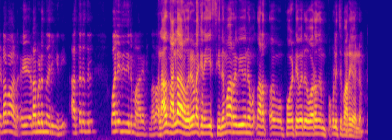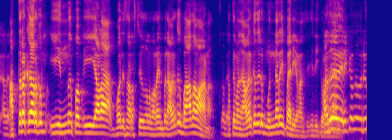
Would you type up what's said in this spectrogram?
ഇടപാട് ഇടപെടുന്ന രീതി അത്തരത്തിൽ വലിയ രീതിയിൽ മാറിയിട്ടുണ്ട്. അല്ല അതാണ് അത് നല്ലതാണ്. ഒരു കണക്കിന് ഈ സിനിമ റിവ്യൂവിന് പോയിട്ട് ഇവർ ഓരോന്നും വിളിച്ച് പറയുമല്ലോ. അത്രക്കാർക്കും ഈ ഇന്നിപ്പം ഈ ഇയാളെ പോലീസ് അറസ്റ്റ് ചെയ്തെന്നുള്ള പറയുമ്പോൾ അവർക്ക് ബാധമാണ്. സത്യം പറഞ്ഞാൽ അവർക്കതൊരു മുന്നറിയിപ്പായിരിക്കണം ശരിക്കും അത്. എനിക്ക് തോന്നുന്നു ഒരു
